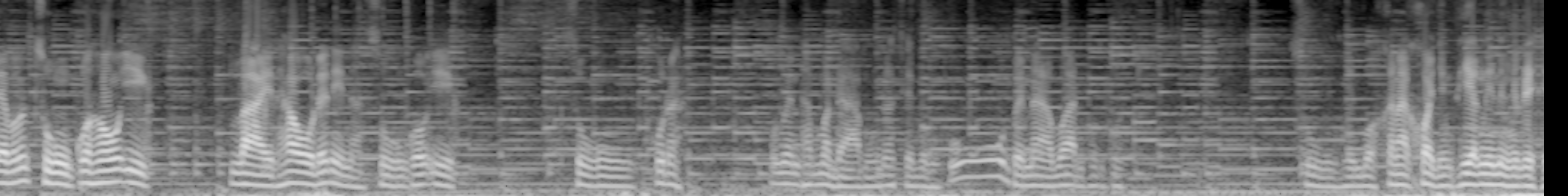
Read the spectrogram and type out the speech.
แต่ว่ามันสูงกว่าเฮาอีกหลายเท่าได้นี่นะสูงกว่าอีกสูงพุ่นนะบ่แม่นธรรมดามึงเด้เสียบิ่งอู้ไปหน้าบ้านพุ่นพุ่นสูงเห็นบ่ขนาดข่อยยังเพียงนิดนึงเลย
